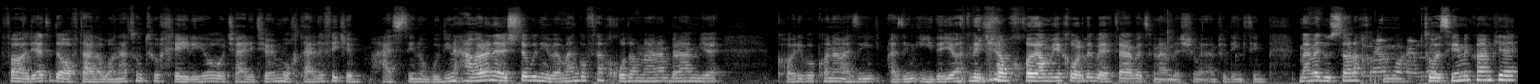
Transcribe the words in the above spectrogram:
فعالیت داوطلبانهتون تو خیریه و charity های مختلفی که هستین و بودین همه رو نوشته بودین و من گفتم خدا منم برم یه کاری بکنم از این از این ایده یاد بگیرم. خودم یه خورده بهتر بتونم نشون بدم تو لینکدین. من به دوستان خ... توصیه می‌کنم که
